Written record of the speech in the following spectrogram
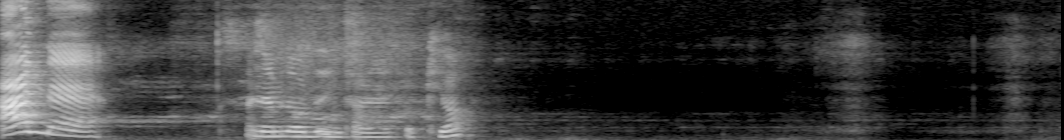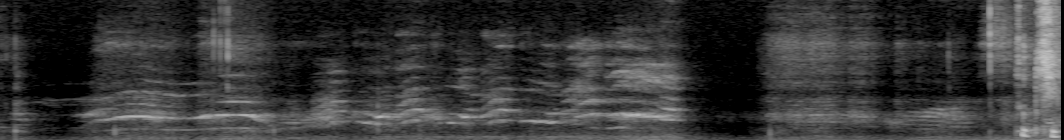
Anne! Annem de orada internet bakıyor. Çok şık.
